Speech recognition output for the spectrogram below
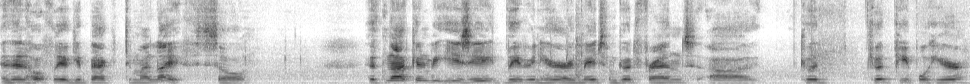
and then hopefully I'll get back to my life. So it's not going to be easy leaving here. I made some good friends, uh, good good people here,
